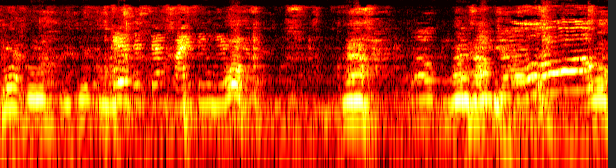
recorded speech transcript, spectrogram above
careful. Be careful. Yes, it's still fighting here. Oh. Now, Wow, I'm happy. Oh, Oh.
